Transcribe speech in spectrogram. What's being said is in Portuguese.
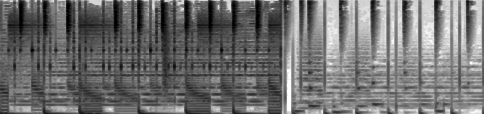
Música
